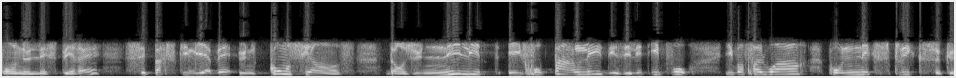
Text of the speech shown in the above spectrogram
qu'on ne l'espérait, c'est parce qu'il y avait une conscience dans une élite et il faut parler des élites. Il faut, il va falloir qu'on explique ce que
